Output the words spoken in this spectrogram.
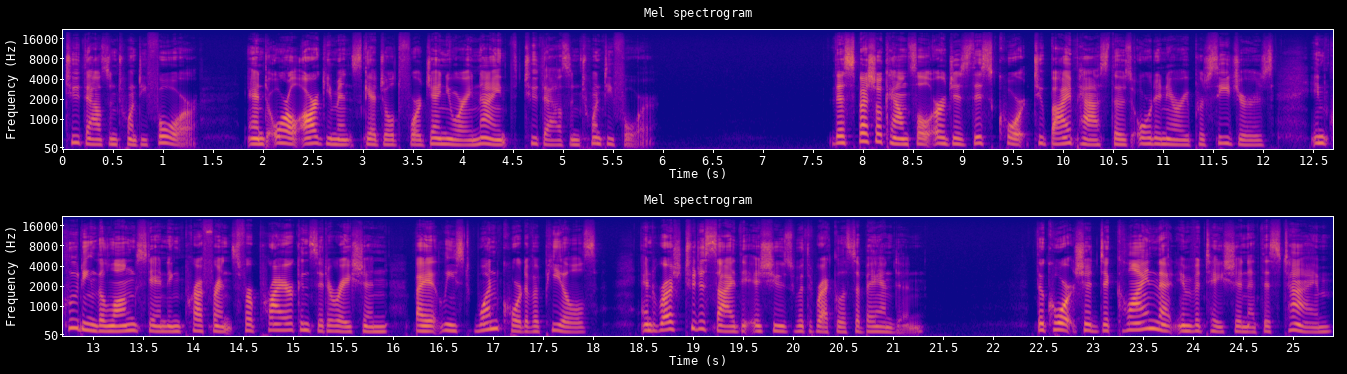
2024, and oral argument scheduled for January 9, 2024. The special counsel urges this court to bypass those ordinary procedures, including the long-standing preference for prior consideration by at least one court of appeals, and rush to decide the issues with reckless abandon. The court should decline that invitation at this time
